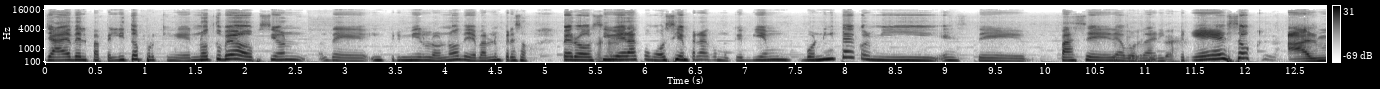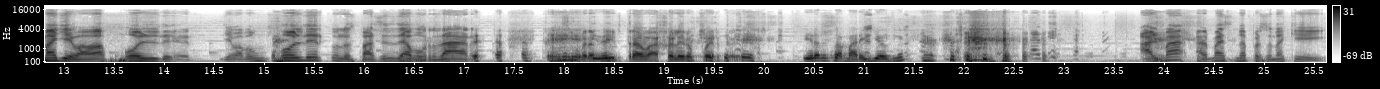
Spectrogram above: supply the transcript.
ya del papelito porque no tuve opción de imprimirlo, ¿no? De llevarlo impreso. Pero sí Ajá. era como, siempre era como que bien bonita con mi este pase de Tu abordar impreso. Alma llevaba folder, llevaba un folder con los pases de abordar. Como si fuera a pedir trabajo al aeropuerto. Y eran esos amarillos, ¿no? Alma, Alma es una persona que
